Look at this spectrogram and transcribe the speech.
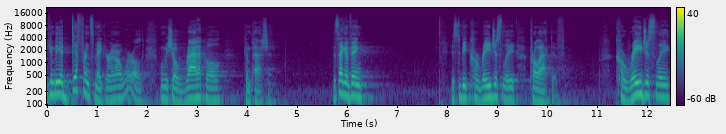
can be a difference maker in our world when we show radical compassion. The second thing is to be courageously proactive courageously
